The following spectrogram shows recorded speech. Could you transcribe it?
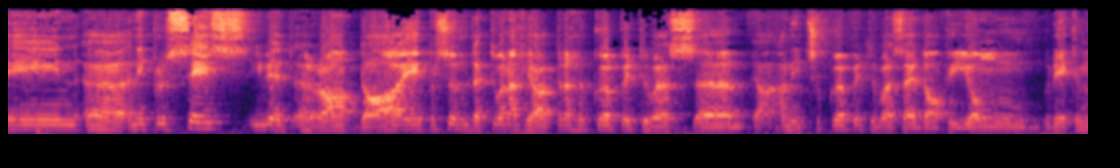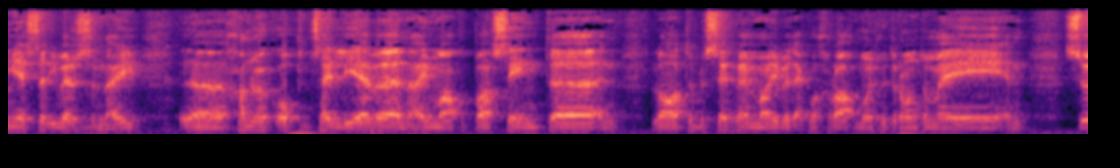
En uh in die proses, jy weet, raak daai persoon wat ek 20 jaar terug gekoop het, toe was uh ja, aan iets gekoop het, toe was hy dalk 'n jong rekenmeester iewers en hy uh gaan ook op in sy lewe en hy maak 'n paar sente en later besef hy maar jy weet ek wil graag mooi goed rondom my hê en so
